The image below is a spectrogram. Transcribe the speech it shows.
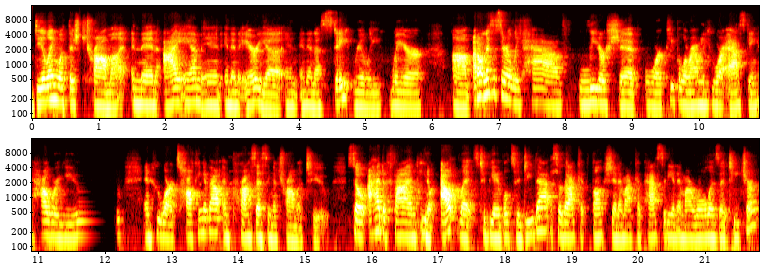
dealing with this trauma. And then I am in, in an area and, and in a state really where um, I don't necessarily have leadership or people around me who are asking, How are you? and who are talking about and processing a trauma too. So I had to find, you know, outlets to be able to do that so that I could function in my capacity and in my role as a teacher.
